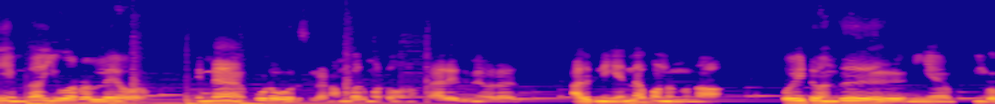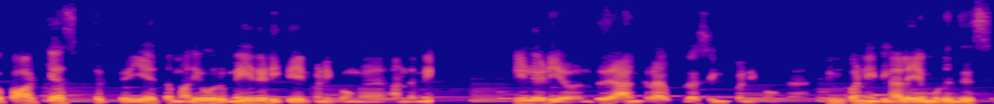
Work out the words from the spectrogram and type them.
நேம் தான் யூஆர்எல்லே வரும். என்ன? கூட ஒரு சில நம்பர் மட்டும் வரும். வேற எதுவுமே வராது. அதுக்கு நீங்கள் என்ன பண்ணணும்னா போயிட்டு வந்து நீங்கள் உங்கள் பாட்காஸ்ட்டுக்கு ஏற்ற மாதிரி ஒரு மெயில் ஐடி கிரியேட் பண்ணிக்கோங்க. அந்த மெயில் ஐடியை வந்து ஆங்கர் ஆப்பில் சிங்க் பண்ணிக்கோங்க. சிங்க் பண்ணிட்டீங்கனாலேயே முடிஞ்சிச்சு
